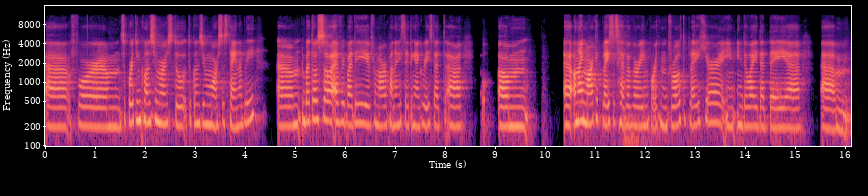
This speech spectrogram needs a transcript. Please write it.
uh, for um, supporting consumers to, to consume more sustainably. Um, but also everybody from our panelists, I think, agrees that uh, um, uh, online marketplaces have a very important role to play here in, in the way that they uh, um,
